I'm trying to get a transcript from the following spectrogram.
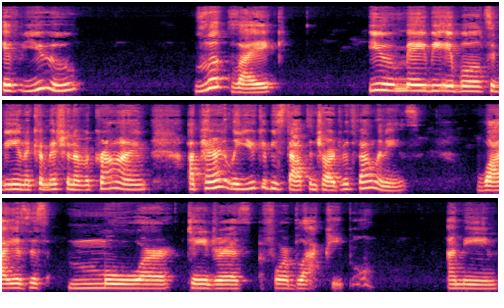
if you look like you may be able to be in a commission of a crime, apparently you could be stopped and charged with felonies. Why is this more dangerous for Black people? I mean,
